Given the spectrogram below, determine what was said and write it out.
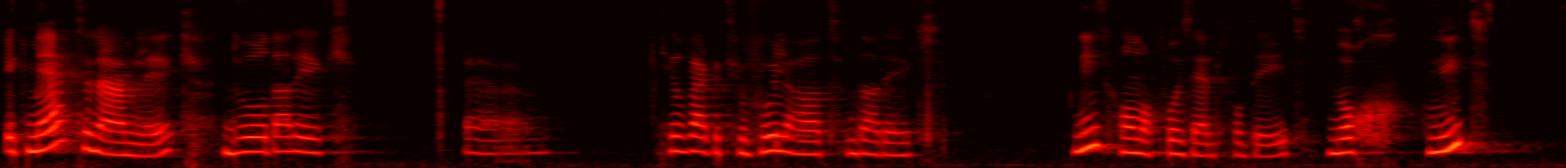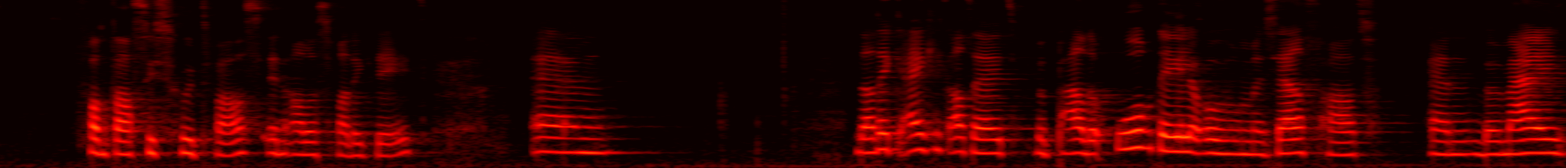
ik merkte namelijk, doordat ik uh, heel vaak het gevoel had dat ik niet 100% voldeed, nog niet fantastisch goed was in alles wat ik deed, um, dat ik eigenlijk altijd bepaalde oordelen over mezelf had. En bij mij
